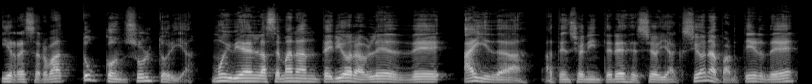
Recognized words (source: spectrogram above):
y reserva tu consultoría. Muy bien, la semana anterior hablé de AIDA, atención, interés, deseo y acción a partir de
